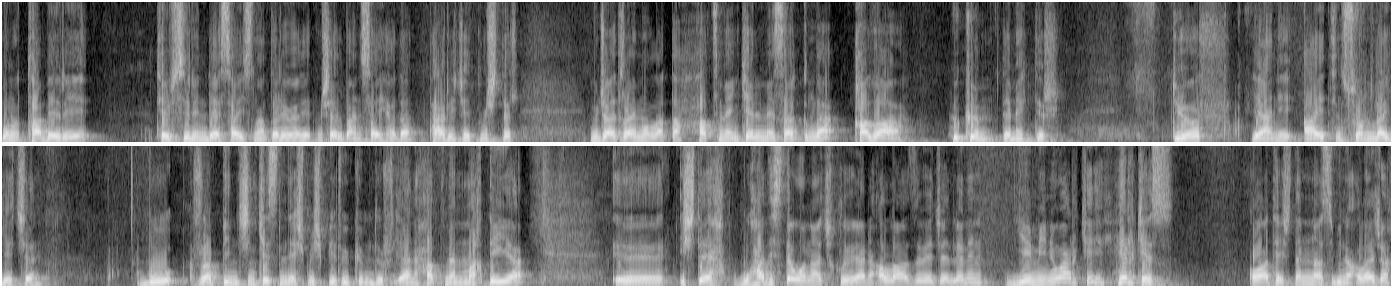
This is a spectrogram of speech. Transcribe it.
Bunu Taberi tefsirinde sayısına da rivayet etmiş. Elbani sayhada tahric etmiştir. Mücahit Rahimullah da hatmen kelimesi hakkında kaza, hüküm demektir diyor. Yani ayetin sonunda geçen bu Rabbin için kesinleşmiş bir hükümdür. Yani hatmen mahdiyya. Ee, işte bu hadiste onu açıklıyor. Yani Allah Azze ve Celle'nin yemini var ki herkes o ateşten nasibini alacak.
